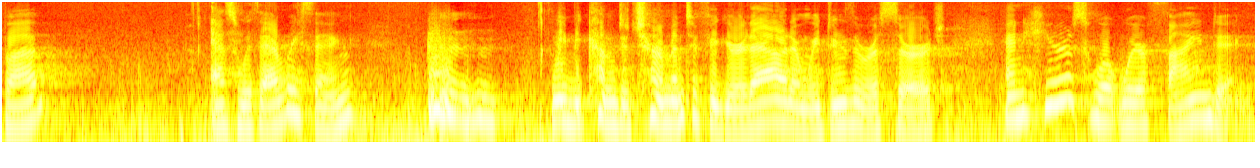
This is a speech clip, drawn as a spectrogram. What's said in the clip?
But as with everything, we become determined to figure it out and we do the research. And here's what we're finding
